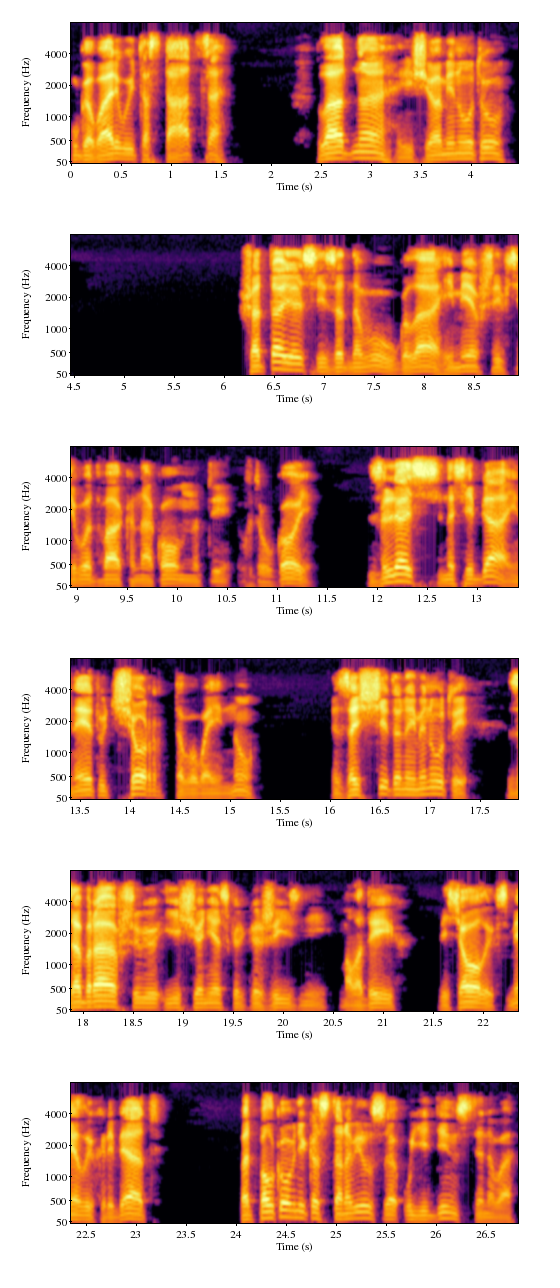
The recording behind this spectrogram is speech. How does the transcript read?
уговаривают остаться. Ладно, еще минуту. Шатаясь из одного угла, имевшей всего два окна комнаты, в другой, злясь на себя и на эту чертову войну, за считанные минуты забравшую еще несколько жизней молодых, веселых, смелых ребят, подполковник остановился у единственного,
